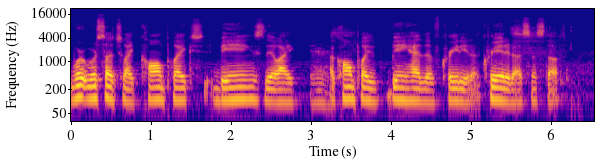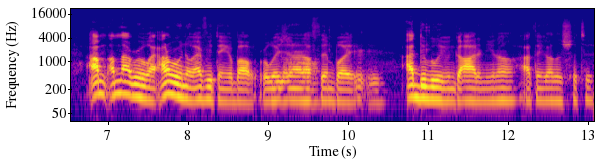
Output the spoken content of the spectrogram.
we're we're such like complex beings that like a complex being had to have created created us and stuff. I'm I'm not really like I don't really know everything about religion or No. nothing, but Mm-mm. I do believe in God, and you know I think others should too.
